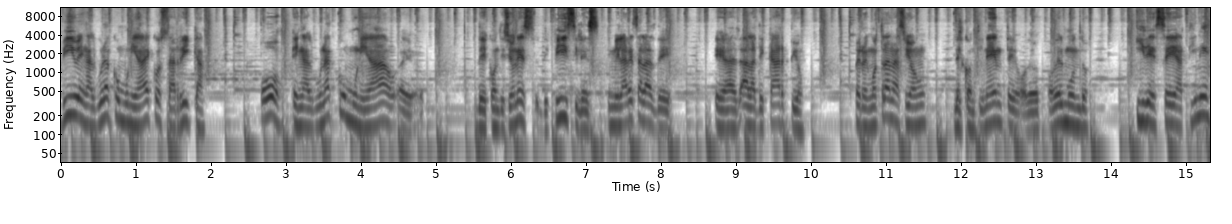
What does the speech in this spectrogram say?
vive en alguna comunidad de Costa Rica o en alguna comunidad eh, de condiciones difíciles, similares a las de, eh, a las de Carpio, pero en otra nación del continente o, de, del mundo, y desea, tiene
